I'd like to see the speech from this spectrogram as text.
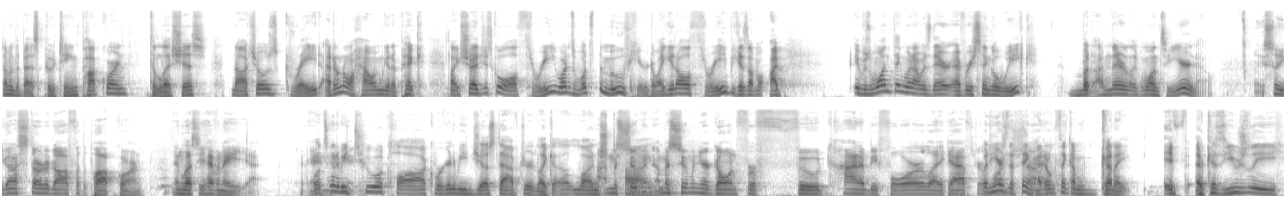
Some of the best poutine, popcorn, delicious. Nachos, great. I don't know how I'm gonna pick. Like, should I just go all three? What is what's the move here? Do I get all three? Because I'm I. It was one thing when I was there every single week, but I'm there like once a year now. So you got to start it off with the popcorn, unless you haven't ate yet. Well, it's gonna be two o'clock. We're gonna be just after like uh, a lunch I'm assuming. I'm assuming you're going for food kind of before, like after. But here's the thing: I don't think I'm gonna if uh, because usually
